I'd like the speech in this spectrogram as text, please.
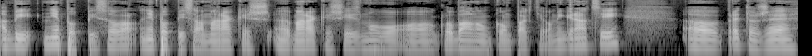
aby nepodpísal, nepodpísal Marrakeš, Marrakeši zmluvu o globálnom kompakte o migrácii, pretože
